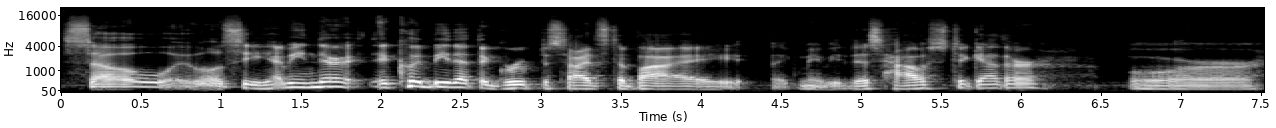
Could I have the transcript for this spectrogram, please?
So we'll see. I mean, there it could be that the group decides to buy like maybe this house together or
